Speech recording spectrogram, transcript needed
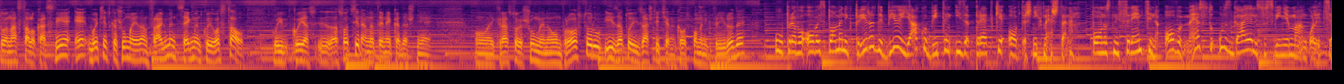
to nastalo kasnije. E, Vojčinska šuma je jedan fragment, segment koji je ostao, koji, koji je asociran na te nekadašnje ovaj, krastove šume na ovom prostoru i zato je i zaštićena kao spomenik prirode. Upravo ovaj spomenik prirode bio je jako bitan i za pretke ovdašnjih meštana. Ponosni sremci na ovom mestu uzgajali su svinje mangolice,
